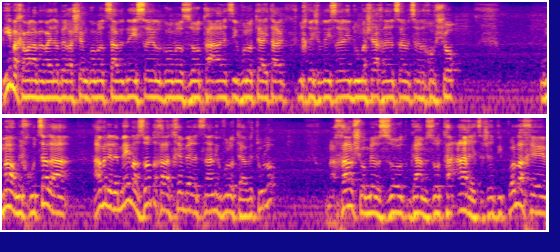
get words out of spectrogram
ואם הכוונה ב"וידבר השם גומר צו לבני ישראל, גומר זאת הארץ לגבולותיה הייתה רק בכדי שבני ישראל ידעו מה שייך לארץ ישראל וצריך לכובשו. ומה, ומחוצה לה, אבל למימר זאת נחלתכם בארץ נעל לגבולותיה ותו לא. ומאחר שאומר זאת, גם זאת הארץ אשר תיפול לכם,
